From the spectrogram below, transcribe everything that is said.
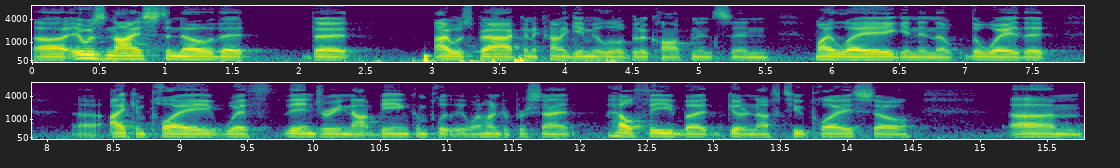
uh, it was nice to know that that I was back, and it kind of gave me a little bit of confidence in my leg and in the, the way that uh, I can play with the injury not being completely 100% healthy, but good enough to play. So. Um,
